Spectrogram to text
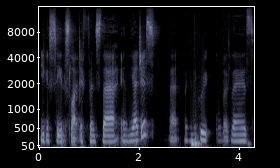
you can see the slight difference there in the edges. Then we're going to group all those layers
